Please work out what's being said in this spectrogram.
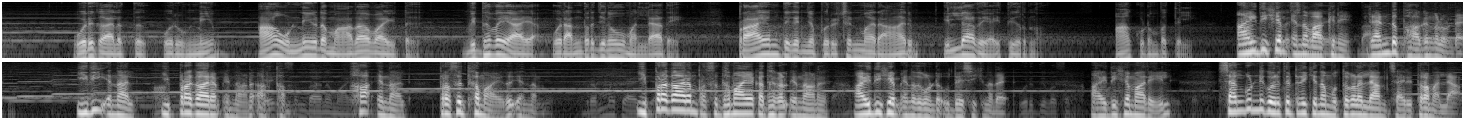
ഒരു കാലത്ത് ഒരു ഉണ്ണിയും ആ ഉണ്ണിയുടെ മാതാവായിട്ട് വിധവയായ ഒരു അന്തർജനവുമല്ലാതെ പ്രായം തികഞ്ഞ പുരുഷന്മാരാരും ഇല്ലാതെയായി തീർന്നു. ആ കുടുംബത്തിൽ ഐതിഹ്യം എന്ന വാക്കിന് രണ്ട് ഭാഗങ്ങളുണ്ട്. ഇതി എന്നാൽ ഇപ്രകാരം എന്നാണ് അർത്ഥം. ഹ എന്നാൽ പ്രസിദ്ധമായത് എന്നും. ഇപ്രകാരം പ്രസിദ്ധമായ കഥകൾ എന്നാണ് ഐതിഹ്യം എന്നതുകൊണ്ട് ഉദ്ദേശിക്കുന്നത്. ഐതിഹ്യമാലയിൽ ശങ്കുണ്ണി കൊരുത്തിട്ടിരിക്കുന്ന മുത്തുകളെല്ലാം ചരിത്രമല്ല.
